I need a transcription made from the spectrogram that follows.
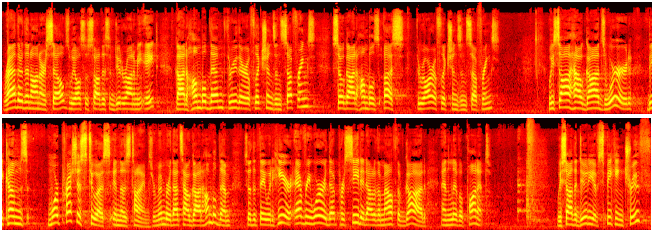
rather than on ourselves. We also saw this in Deuteronomy 8. God humbled them through their afflictions and sufferings, so God humbles us through our afflictions and sufferings. We saw how God's Word becomes more precious to us in those times. Remember, that's how God humbled them, so that they would hear every word that proceeded out of the mouth of God and live upon it. We saw the duty of speaking truth,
